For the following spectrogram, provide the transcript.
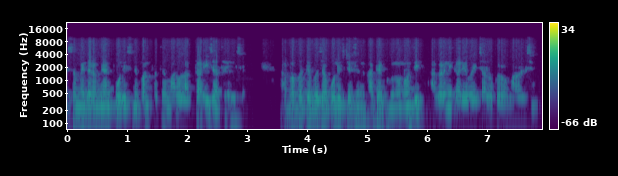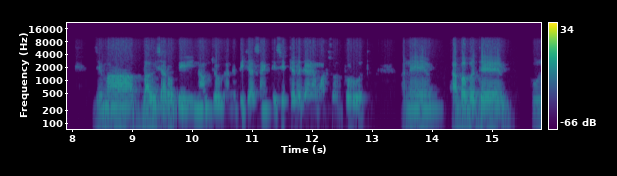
સમય દરમિયાન પોલીસને પણ પથ્થરમારો લાગતા ઈજા થયેલ છે. આ બાબતે ભજા પોલીસ સ્ટેશન ખાતે ગુનો નોંધી આગળની કાર્યવાહી ચાલુ કરવામાં આવેલ છે. જેમાં બાવીસ આરોપી નામજોગ અને બીજા સાહીઠથી સિત્તેર અજાણ્યા માણસોનું ટોળું હતું. અને આ બાબતે કુલ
